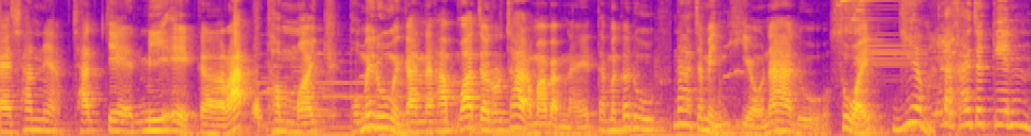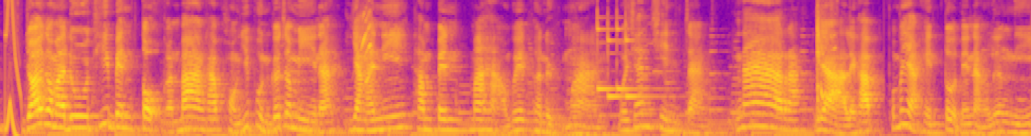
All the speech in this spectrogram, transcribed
ฟชั่นเนี่ย ชัดเจนมีเอกลักษณ์ทำไมผมไม่รู้เหมือนกันนะครับ ว่าจะรสชาติออกมาแบบไหน แต่มันก็ดูน่าจะเหม็นเขียวหน่าดู สวยเยี่ยม แต่ใครจะกิน ย้อนกลับมาดูที่เบนโตะกันบ้างครับ ของญี่ปุ่นก็จะมีนะ อย่างอันนี้ทำเป็นมหาเวทผนึกมารเวอร์ชันชินจังน่ารักอย่าเลยครับ ผมไม่อยากเห็นตูดในหนังเรื่องนี้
